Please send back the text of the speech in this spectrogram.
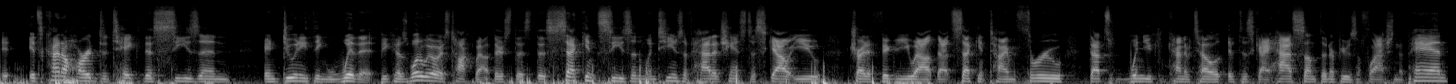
it, it's kind of hard to take this season and do anything with it because what do we always talk about? There's this this second season when teams have had a chance to scout you, try to figure you out that second time through. That's when you can kind of tell if this guy has something or if he was a flash in the pan.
